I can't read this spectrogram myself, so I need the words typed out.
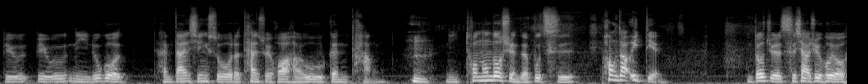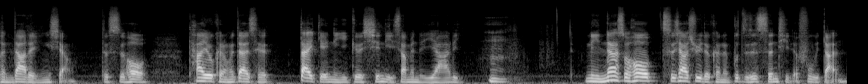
比如，比如你如果。很担心所有的碳水化合物跟糖，嗯，你通通都选择不吃，碰到一点，你都觉得吃下去会有很大的影响的时候，它有可能会带成带给你一个心理上面的压力，嗯，你那时候吃下去的可能不只是身体的负担，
